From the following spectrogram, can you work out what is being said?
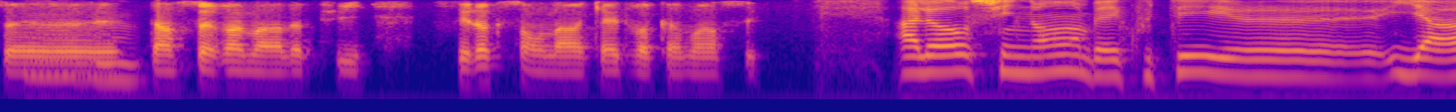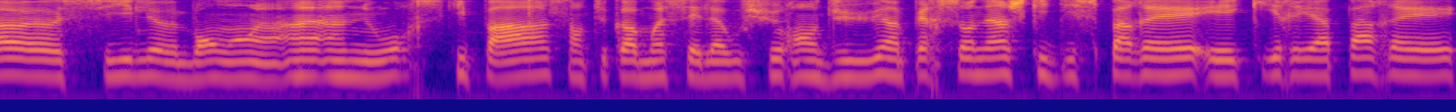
ce, mm-hmm. dans ce roman-là. Puis c'est là que son enquête va commencer. Alors, sinon, ben, écoutez, euh, il y a aussi le, bon, un, ours qui passe. En tout cas, moi, c'est là où je suis rendu. Un personnage qui disparaît et qui réapparaît.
